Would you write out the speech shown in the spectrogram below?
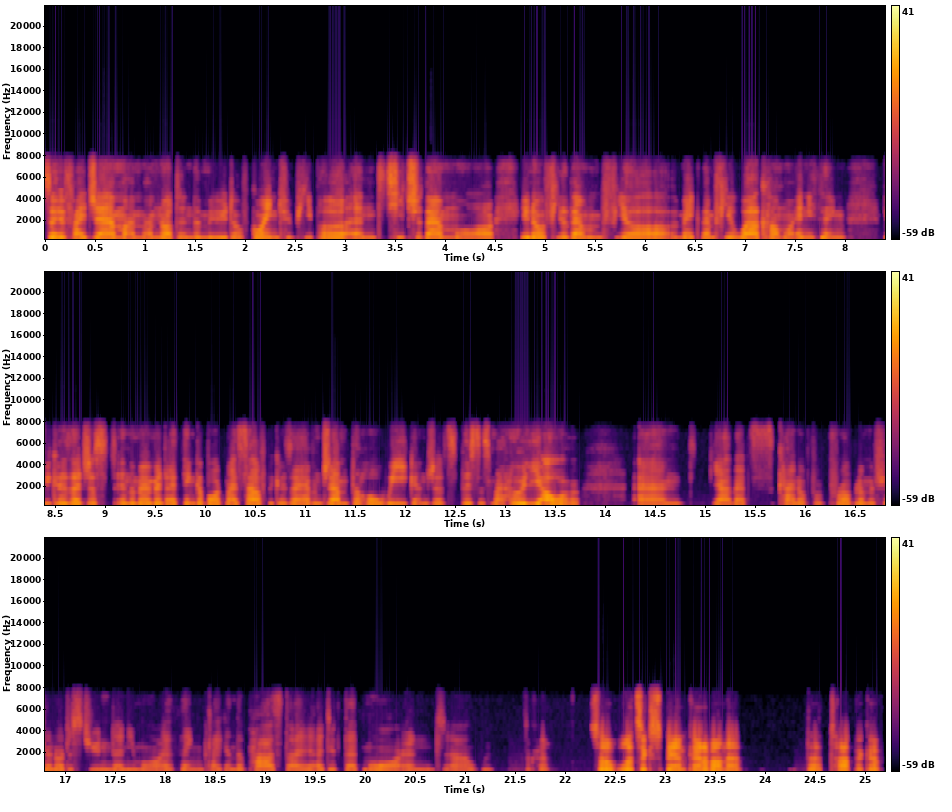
So if i jam i'm, I'm not in the mood of going to people and teach them or you know feel them feel make them feel welcome or anything because i just in the moment i think about myself because i haven't jammed the whole week and just this is my holy hour and yeah that's kind of a problem if you're not a student anymore i think. Like in the past i, I did that more and uh, we... okay. So let's expand kind of on that that topic of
